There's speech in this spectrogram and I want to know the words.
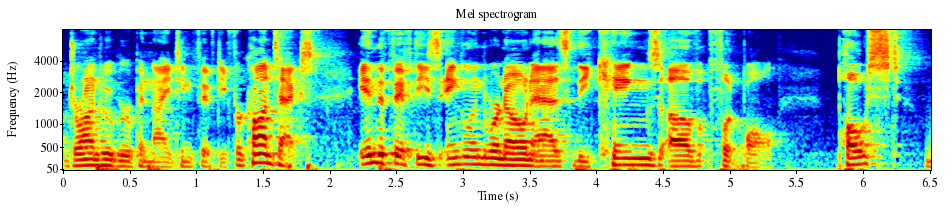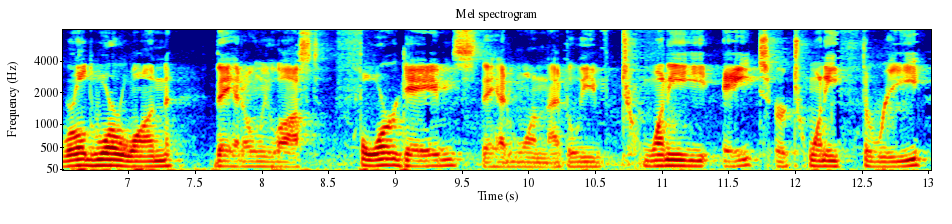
drawn to a group in 1950. For context, in the 50s, England were known as the kings of football. Post World War One, they had only lost four games. They had won, I believe, 28 or 23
